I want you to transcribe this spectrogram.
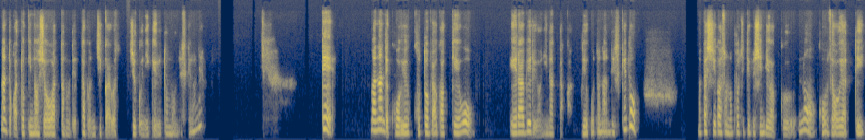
なんとか解き直しは終わったので、多分次回は塾に行けると思うんですけどね。で、まあ、なんでこういう言葉がけを選べるようになったかっていうことなんですけど、私がそのポジティブ心理学の講座をやってい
